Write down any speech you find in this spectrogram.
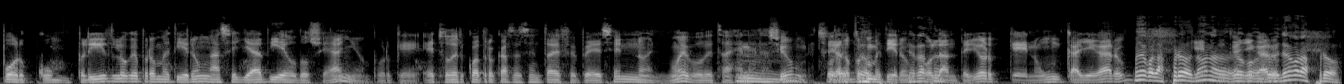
por cumplir lo que prometieron hace ya 10 o 12 años, porque esto del 4K 60 FPS no es nuevo de esta mm, generación. esto ya lo prometieron con la anterior, que nunca llegaron. Bueno, con las Pro, ¿no? Lo, prometieron con las Pro.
